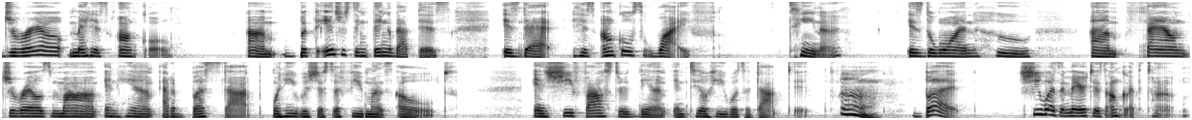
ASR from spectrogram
Jarrell met his uncle. Um, but the interesting thing about this is that his uncle's wife, Tina, is the one who um, found Jarrell's mom and him at a bus stop when he was just a few months old. And she fostered them until he was adopted. Oh, But she wasn't married to his uncle at the time.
